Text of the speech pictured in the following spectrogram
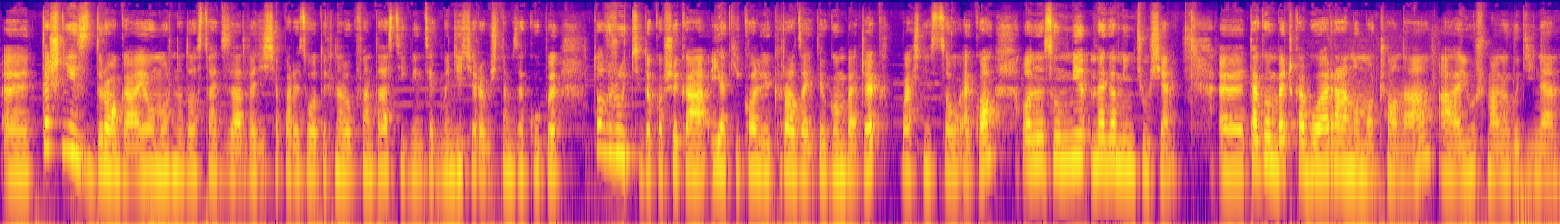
E, też nie jest droga, ją można dostać za 20 parę złotych na Look Fantastic, więc jak będziecie robić tam zakupy, to wrzućcie do koszyka jakikolwiek rodzaj tych gąbeczek, właśnie z Soul Eco. One są mega mięciusie. E, ta gąbeczka była rano moczona, a już mamy godzinę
